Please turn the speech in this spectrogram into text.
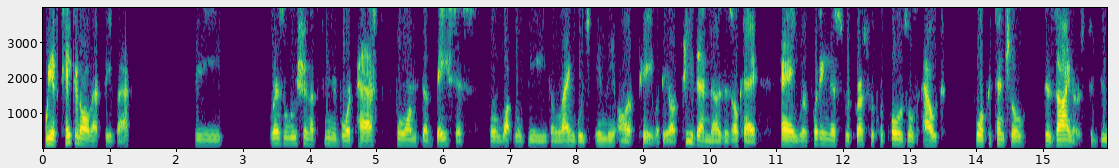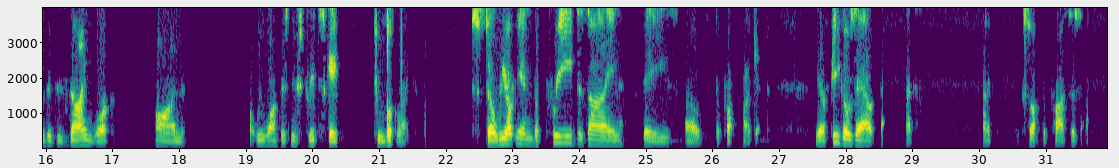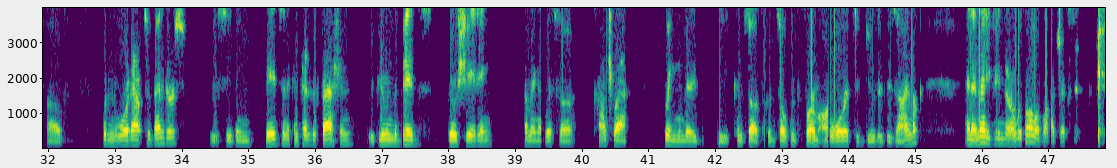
We have taken all that feedback. The resolution that the community board passed forms the basis for what will be the language in the RFP. What the RFP then does is, okay, hey, we're putting this request for proposals out for potential designers to do the design work on what we want this new streetscape to look like. So we are in the pre-design phase of the project. The RFP goes out, that kind of kicks off the process of putting the word out to vendors, receiving bids in a competitive fashion, reviewing the bids, negotiating, coming up with a contract, bringing the, the consult, consultant firm on board to do the design work. And then many of you know with all of our projects,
